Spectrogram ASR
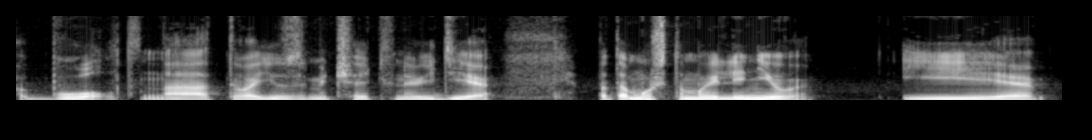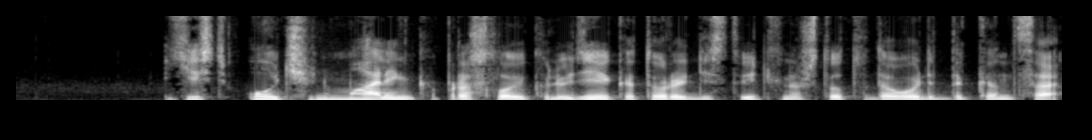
болт на твою замечательную идею. Потому что мы ленивы. И есть очень маленькая прослойка людей, которые действительно что-то доводят до конца.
